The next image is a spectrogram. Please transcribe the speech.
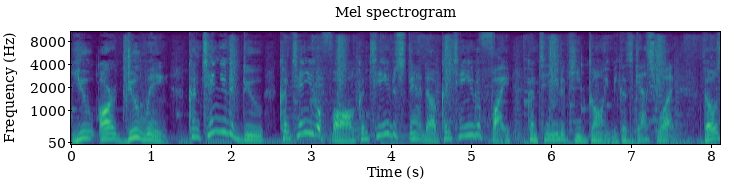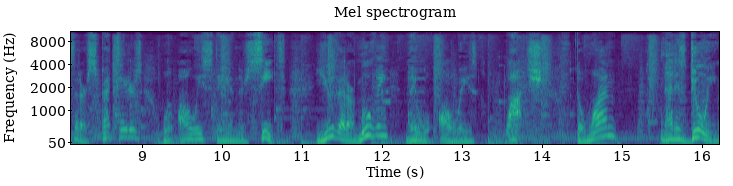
You are doing. Continue to do, continue to fall, continue to stand up, continue to fight, continue to keep going. Because guess what? Those that are spectators will always stay in their seat. You that are moving, they will always watch. The one that is doing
